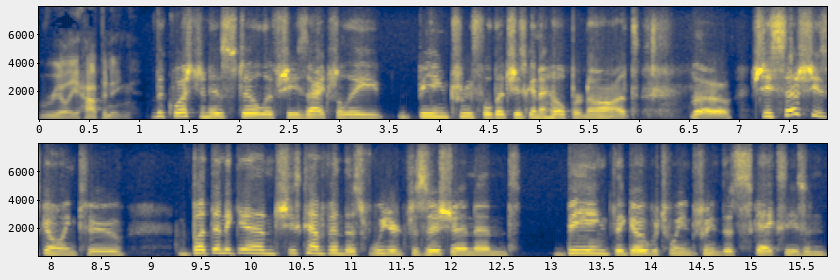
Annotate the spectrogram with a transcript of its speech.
really happening. The question is still if she's actually being truthful that she's going to help or not. Though she says she's going to, but then again, she's kind of in this weird position and being the go-between between the Skeksis and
